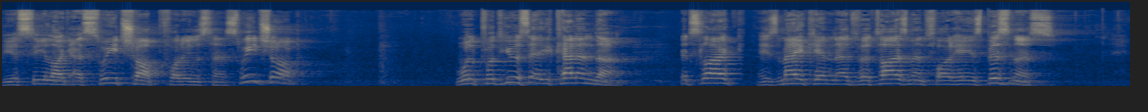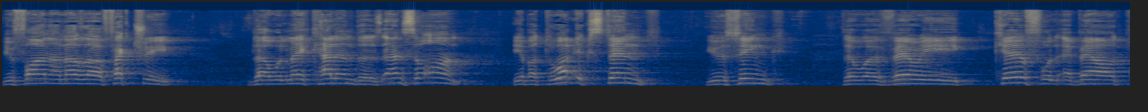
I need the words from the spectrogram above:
you see like a sweet shop, for instance. Sweet shop will produce a calendar. It's like he's making advertisement for his business. You find another factory that will make calendars and so on. Yeah, but to what extent you think they were very careful about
